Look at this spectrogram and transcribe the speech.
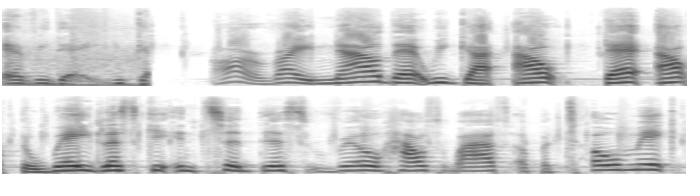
every day. You guys. All right, now that we got out that out the way, let's get into this Real Housewives of Potomac.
